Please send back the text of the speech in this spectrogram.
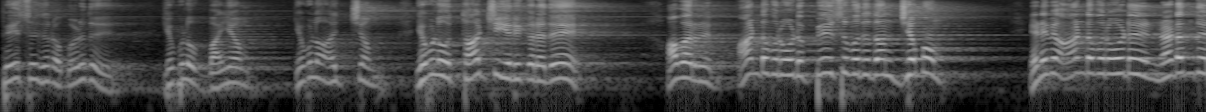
பேசுகிற பொழுது எவ்வளவு பயம் எவ்வளவு அச்சம் எவ்வளவு தாட்சி இருக்கிறது. அவர் ஆண்டவரோடு பேசுவதுதான் ஜெபம். எனவே ஆண்டவரோடு நடந்து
